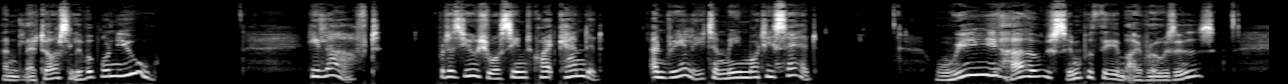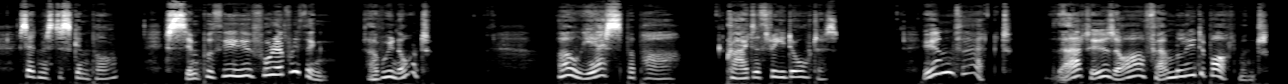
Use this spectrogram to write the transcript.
and let us live upon you. He laughed, but as usual seemed quite candid, and really to mean what he said. We have sympathy, my roses said Mr. Skimpole. "Sympathy for everything, have we not?" "Oh, yes, papa!" cried the three daughters. "In fact, that is our family department,"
